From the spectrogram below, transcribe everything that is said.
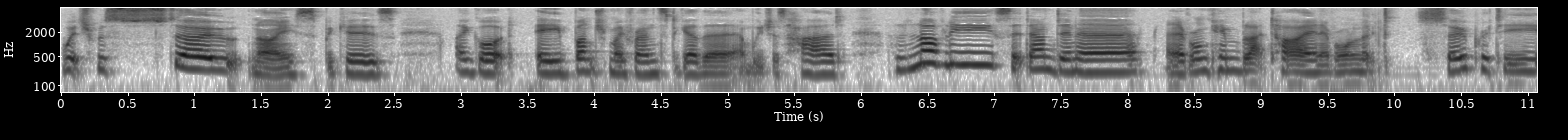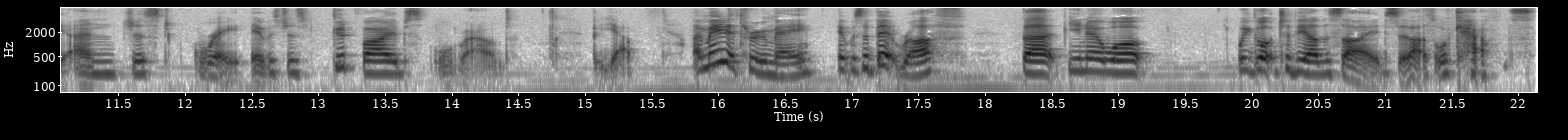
which was so nice because I got a bunch of my friends together and we just had a lovely sit down dinner and everyone came in black tie and everyone looked so pretty and just great. It was just good vibes all round. But yeah, I made it through May. It was a bit rough, but you know what? We got to the other side, so that's what counts.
